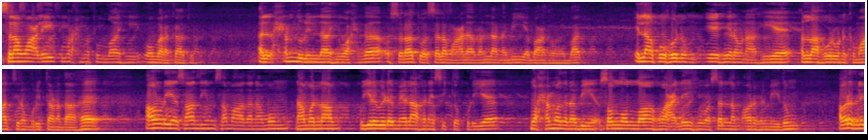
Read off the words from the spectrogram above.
السلام عليكم ورحمة الله وبركاته الحمد لله وحده والصلاة والسلام على من لا نبي بعده وبعد எல்லா புகழும் ஏகிறவனாகிய அல்லாஹ் ஒருவனுக்கு மாத்திரம் உரித்தானதாக அவனுடைய சாந்தியும் சமாதானமும் நாமெல்லாம் உயிரவிட மேலாக நேசிக்கக்கூடிய முஹம்மது நபி ஸல்லல்லாஹு அலைஹி வஸல்லம் அவர்கள் மீதும் அவர்களை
